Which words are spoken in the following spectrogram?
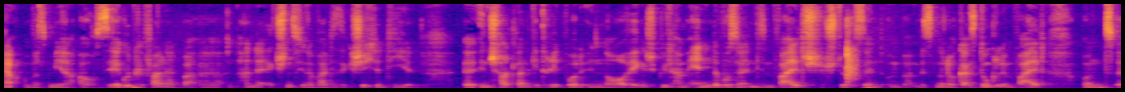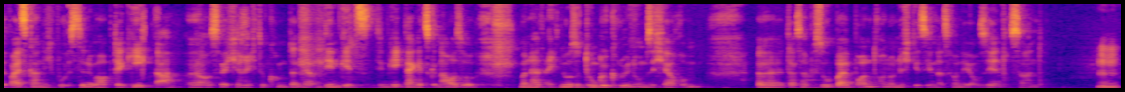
Ja. Und was mir auch sehr gut gefallen hat bei, äh, an der Action-Szene war diese Geschichte, die in Schottland gedreht wurde, in Norwegen, spielt am Ende, wo sie dann in diesem Waldstück sind und man ist nur noch ganz dunkel im Wald und äh, weiß gar nicht, wo ist denn überhaupt der Gegner, äh, aus welcher Richtung kommt denn der? Und dem, geht's, dem Gegner geht es genauso. Man hat eigentlich nur so dunkelgrün um sich herum. Äh, das habe ich so bei Bond auch noch nicht gesehen. Das fand ich auch sehr interessant. Mhm.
